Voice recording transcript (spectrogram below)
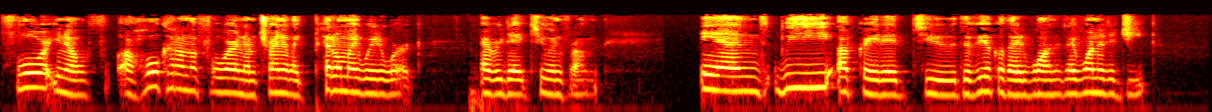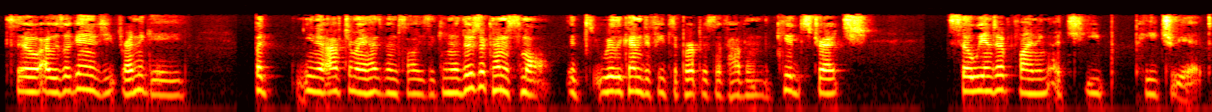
floor, you know, f- a hole cut on the floor and I'm trying to like pedal my way to work every day to and from. And we upgraded to the vehicle that I wanted. I wanted a Jeep. So I was looking at a Jeep Renegade, you know, after my husband saw, he's like, you know, those are kind of small. It really kind of defeats the purpose of having the kid stretch. So we ended up finding a Jeep Patriot.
